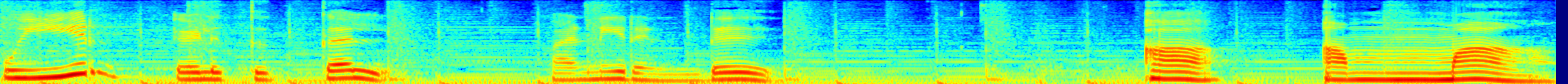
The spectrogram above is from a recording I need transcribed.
உயிர் எழுத்துக்கள் பன்னிரண்டு. அ அம்மா.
